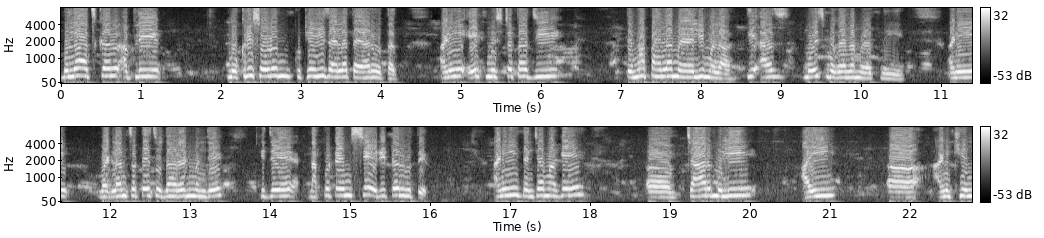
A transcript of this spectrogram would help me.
मुलं आजकाल आपली नोकरी सोडून कुठेही जायला तयार होतात. आणि एक निष्ठता जी तेव्हा पाहायला मिळाली मला ती आज मुळीच बघायला मिळत नाहीये. आणि वडिलांचं तेच उदाहरण म्हणजे की जे नागपूर टाइम्सचे एडिटर होते. आणि त्यांच्या मागे चार मुली आई आणखीन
